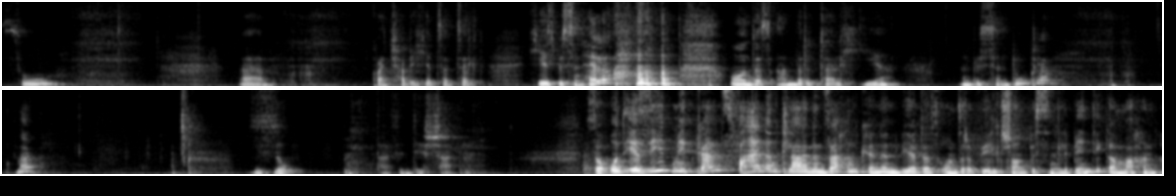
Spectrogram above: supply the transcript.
So. Ähm, Quatsch, habe ich jetzt erzählt. Hier ist ein bisschen heller und das andere Teil hier ein bisschen dunkler. Na? So, sind die Schatten. So, und ihr seht, mit ganz feinen kleinen Sachen können wir das unsere Bild schon ein bisschen lebendiger machen.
